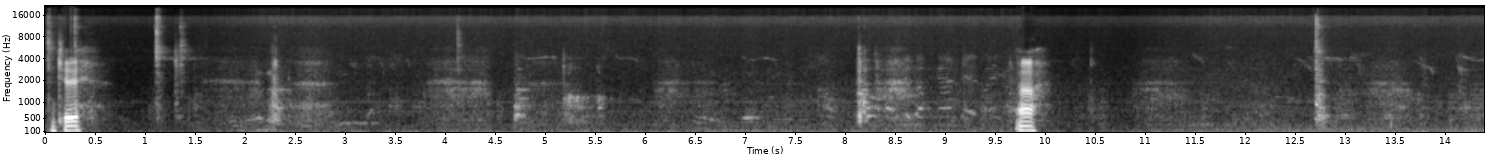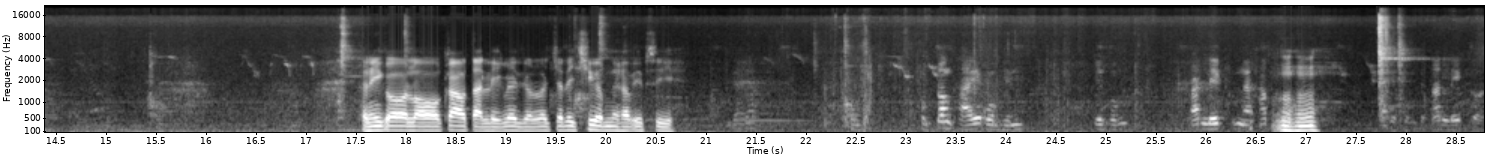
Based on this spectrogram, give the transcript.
โอเคอะตอนนี้ก็รอก้าวตัดเหล็กเลยเดี๋ยวเราจะได้เชื่อมนะครับ FC ผมต้องถ่ายให้ผมเห็น เห็นผมตัดเล็กนะครับอือหือเดี๋ยวผมจะตัดเล็กก่อน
